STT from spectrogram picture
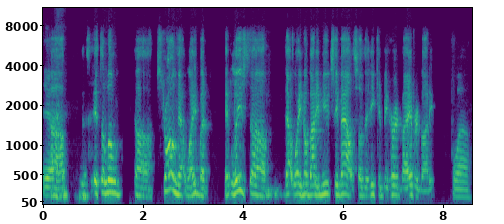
Yeah. Uh, it's, it's, a little uh, strong that way, but at least um, that way nobody mutes him out so that he can be heard by everybody. Wow.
